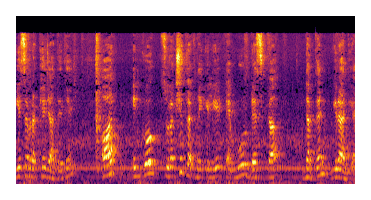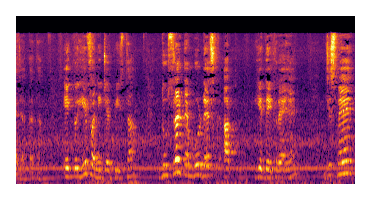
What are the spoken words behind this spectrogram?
ये सब रखे जाते थे और इनको सुरक्षित रखने के लिए टेम्बू डेस्क का ढक्कन गिरा दिया जाता था। एक तो ये फर्नीचर पीस था। दूसरा टेम्बू डेस्क आप ये देख रहे हैं, जिसमें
